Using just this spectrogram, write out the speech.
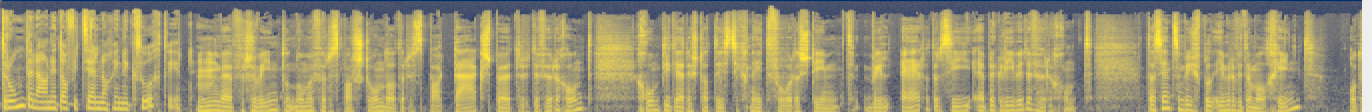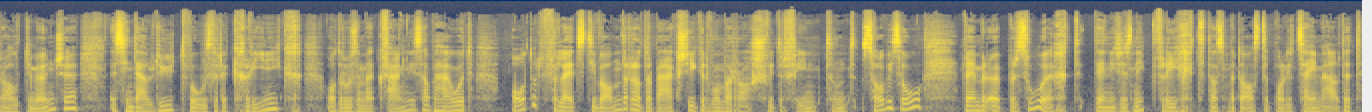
darum dann auch nicht offiziell nach ihnen gesucht wird. Mhm, wer verschwindet und nur für ein paar Stunden oder ein paar Tage später wieder vorkommt, kommt in dieser Statistik nicht vor, das stimmt, weil er oder sie eben gleich wieder vorkommt. Das sind zum Beispiel immer wieder mal Kinder, oder alte Menschen. Es sind auch Leute, die aus einer Klinik oder aus einem Gefängnis abhauen oder verletzte Wanderer oder Bergsteiger, die man rasch wieder findet. Und sowieso, wenn man jemanden sucht, dann ist es nicht Pflicht, dass man das der Polizei meldet.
